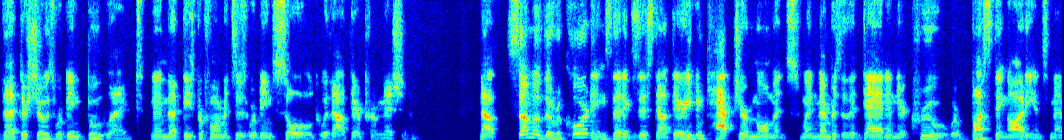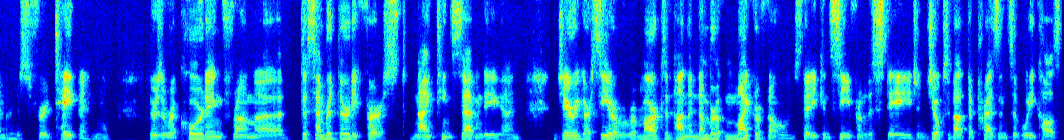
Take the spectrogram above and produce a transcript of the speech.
that their shows were being bootlegged and that these performances were being sold without their permission. Now, some of the recordings that exist out there even capture moments when members of the Dead and their crew were busting audience members for taping. There's a recording from uh, December 31st, 1970, and Jerry Garcia remarks upon the number of microphones that he can see from the stage and jokes about the presence of what he calls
